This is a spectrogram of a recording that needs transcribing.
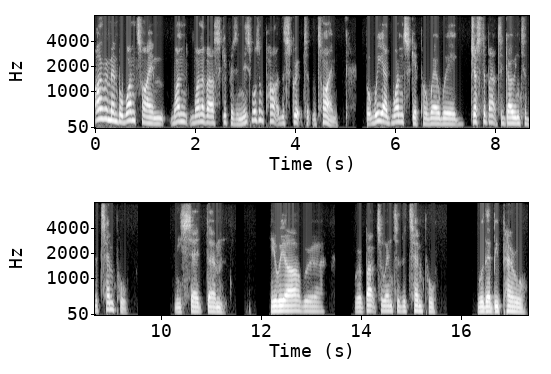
I remember one time, one one of our skippers, and this wasn't part of the script at the time, but we had one skipper where we're just about to go into the temple, and he said, um, "Here we are. We're we're about to enter the temple. Will there be peril?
